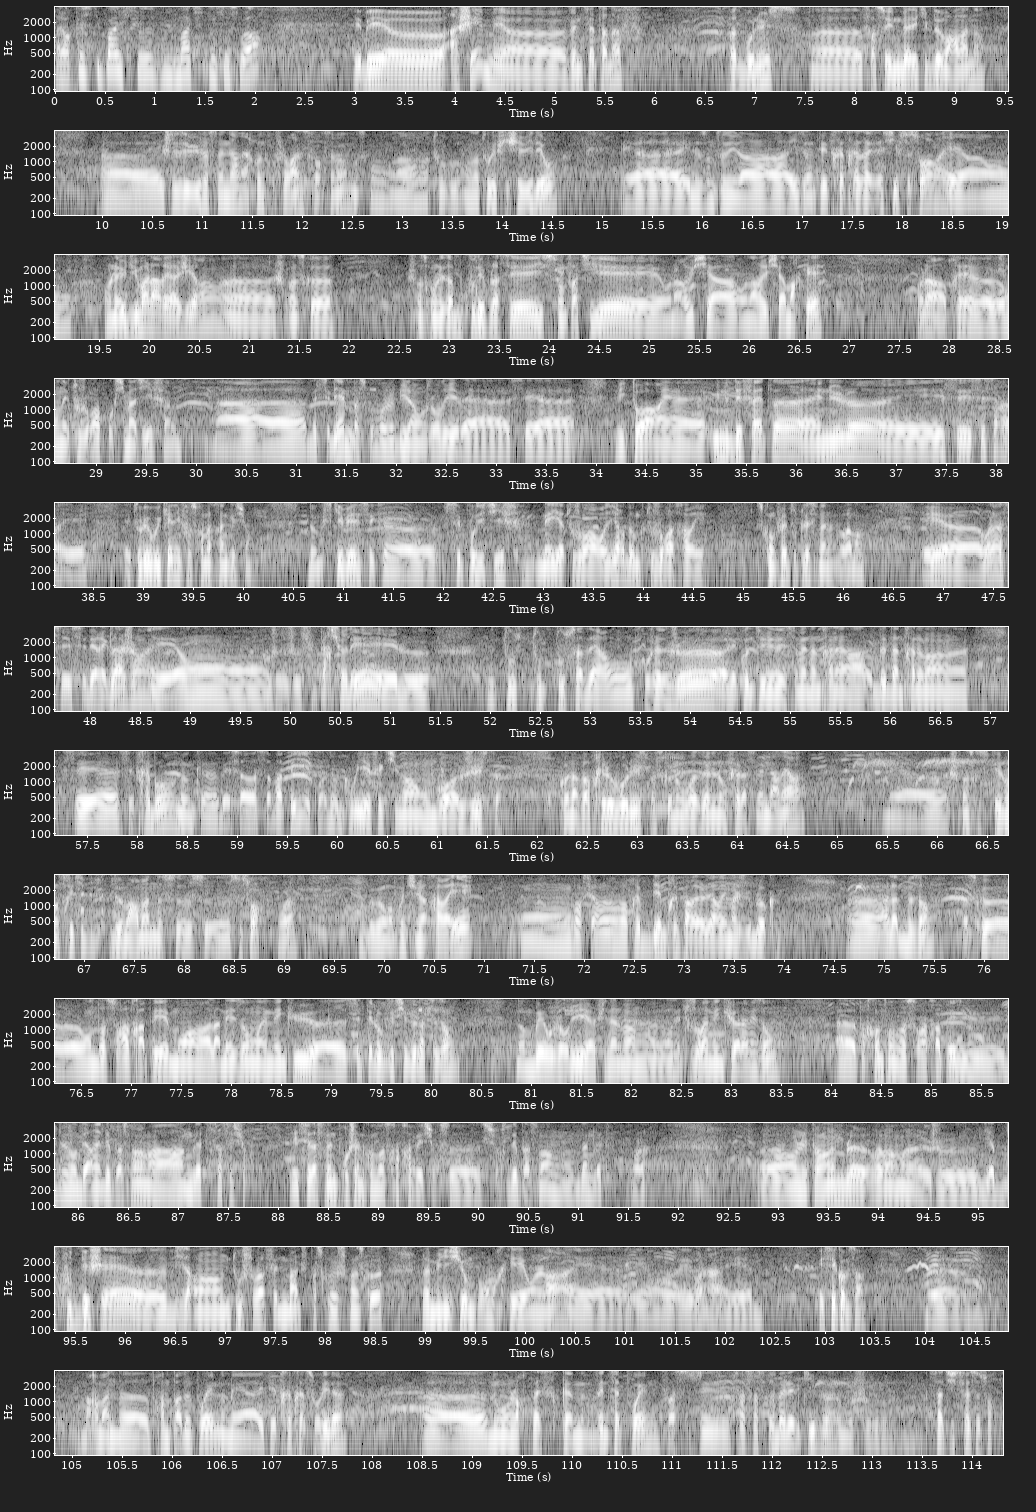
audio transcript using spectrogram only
Alors qu'est-ce que tu penses du match de ce soir? Eh bien, euh, haché, mais 27 à 9. Pas de bonus. face à une belle équipe de Marman. je les ai vus la semaine dernière contre Florence, forcément, parce qu'on a, tous les fichiers vidéo. Et ils ont été très très agressifs ce soir et on, a eu du mal à réagir. Hein. je pense que je pense qu'on les a beaucoup déplacés, ils se sont fatigués et on a réussi à marquer. Voilà, après euh, on est toujours approximatif. Euh, c'est bien parce que le bilan aujourd'hui ben, c'est euh, victoire, et, une défaite, un nul et c'est ça. Et, tous les week-ends il faut se remettre en question. Donc ce qui est bien c'est que c'est positif, mais il y a toujours à redire, donc toujours à travailler. Ce qu'on fait toutes les semaines, vraiment. Et voilà, c'est des réglages et je, je, suis persuadé et le, tous, adhèrent au projet de jeu. Les contenus des semaines d'entraînement, euh, c'est très bon, donc euh, ben, ça, va payer. Donc oui, effectivement, on voit juste qu'on n'a pas pris le bonus parce que nos voisins l'ont fait la semaine dernière. Mais euh, je pense que c'était notre équipe de Marman ce, soir. Donc ben, on va continuer à travailler. On va, bien préparer le dernier match du bloc à l'Anne-Mezan parce qu'on doit se rattraper. Moi, à la maison, invaincu, c'était l'objectif de la saison. Donc ben, aujourd'hui, euh, finalement, euh, on est toujours invaincu à la maison. Euh, par contre, on doit se rattraper de nos derniers déplacements à Anglette, ça c'est sûr. Et c'est la semaine prochaine qu'on doit se rattraper sur ce, sur ce déplacement d'Anglette. Voilà. en étant humble, vraiment, il y a beaucoup de déchets. bizarrement, on touche sur la fin de match parce que je pense que la munition pour marquer, on l'a. Et, voilà. Et, c'est comme ça. Marman ne prend pas de points, mais a été très très solide. Euh, nous, on leur passe quand même 27 points face, à cette belle équipe. Moi, je suis satisfait ce soir.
